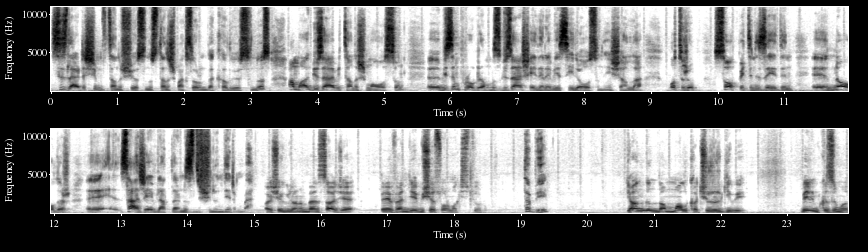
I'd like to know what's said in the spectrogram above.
Sizler de şimdi tanışıyorsunuz, tanışmak zorunda kalıyorsunuz. Ama güzel bir tanışma olsun. E, bizim programımız güzel şeylere vesile olsun inşallah. Oturup sohbetinizi edin. E, ne olur e, sadece evlatlarınızı düşünün derim ben. Ayşegül Hanım ben sadece beyefendiye bir şey sormak istiyorum. Tabii. Yangından mal kaçırır gibi benim kızımı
